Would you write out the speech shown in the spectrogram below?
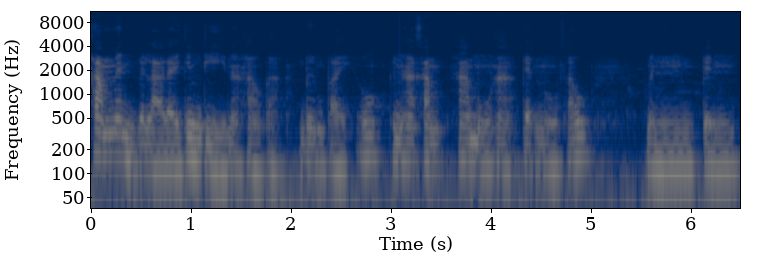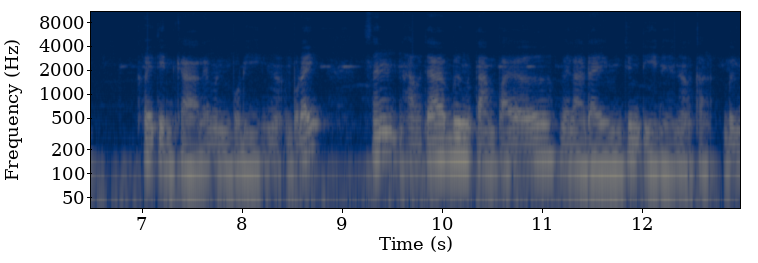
คำแม่นเวลาใดจึงดีนะเฮาก็เบิ่งไปโอ้ขึ้นห้าคำห้าโมงห้าแปดโมงเช้ามันเป็นเคยตีนกาแล้วมันบดีนะบ่ได้ ฉะนั้นเราจะเบิ่งตามไปว่าเออ เวลาใดมันจึงดีเนี่ยเนาะก็เบิ่ง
